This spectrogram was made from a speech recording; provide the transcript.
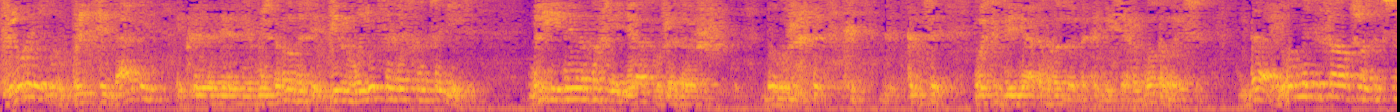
Фрёли был председатель международной впервые в Советском Союзе. Ну и, наверное, последний раз уже это был уже в конце 89 году эта комиссия работала еще. Да, и он написал, что это все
